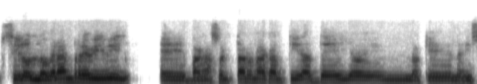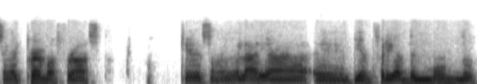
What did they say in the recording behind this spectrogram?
si los logran revivir, eh, van a soltar una cantidad de ellos en lo que le dicen el permafrost, que son en el área eh, bien frías del mundo.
